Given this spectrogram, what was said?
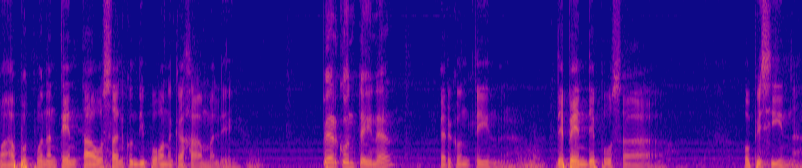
maabot po ng 10,000 kung di po ako nagkakamali Per container? per container. Depende po sa opisina.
